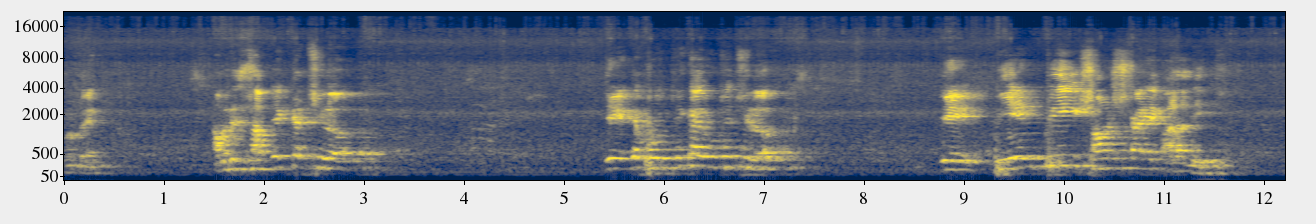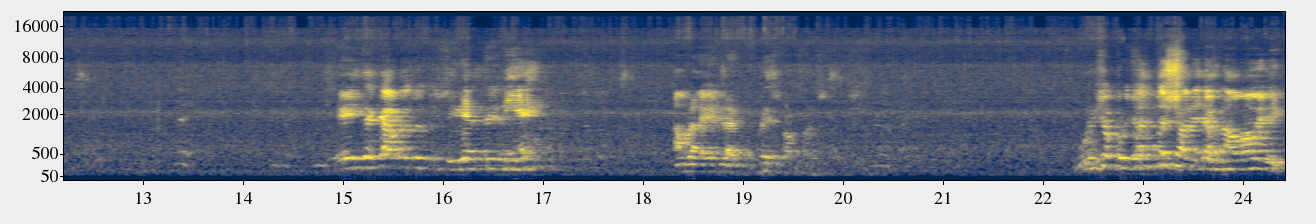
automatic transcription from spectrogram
করবেন। আমাদের সাবজেক্টটা ছিল যে একটা পত্রিকায় উঠেছিল যে বিএনপি সংস্কারে বাধা দিচ্ছে এই থেকে আমরা যদি সিরিয়াসলি নিয়ে আমরা এটা প্রেস কনফারেন্স উনিশশো পঁচাত্তর সালে যখন আওয়ামী লীগ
